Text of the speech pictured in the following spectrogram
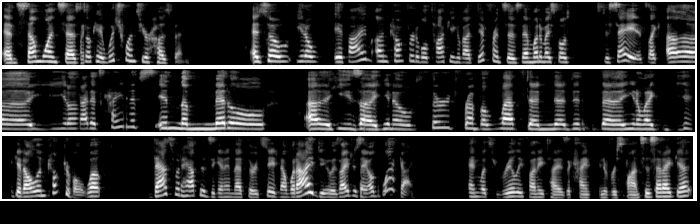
and someone says, "Okay, which one's your husband?" And so, you know, if I'm uncomfortable talking about differences, then what am I supposed to say? It's like, uh, you know, guy that's kind of in the middle. Uh, he's, uh, you know, third from the left, and uh, the, you know, when I you get all uncomfortable. Well, that's what happens again in that third stage. Now, what I do is I just say, oh, the black guy. And what's really funny, Ty, is the kind of responses that I get.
